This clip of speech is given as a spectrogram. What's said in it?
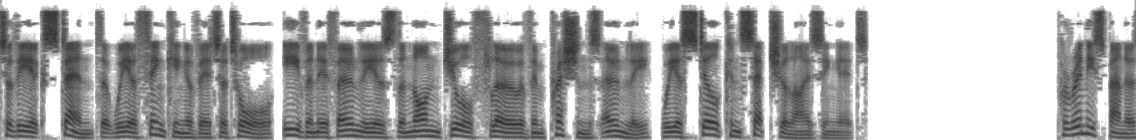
to the extent that we are thinking of it at all, even if only as the non-dual flow of impressions only, we are still conceptualizing it. Parinispanna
